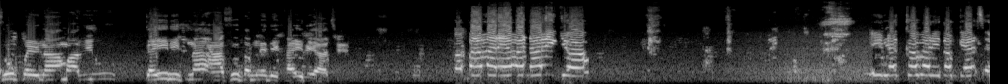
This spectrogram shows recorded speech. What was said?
શું પરિણામ આવ્યું? કઈ રીતના આંસુ તમને દેખાઈ રહ્યા છે? ખબર, ઈ તમે કેસે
